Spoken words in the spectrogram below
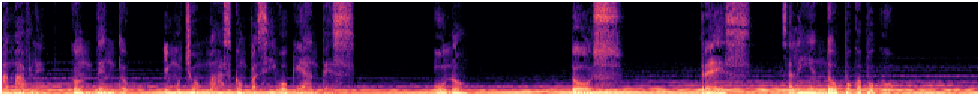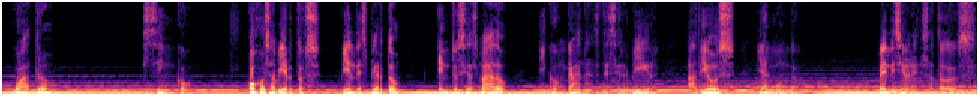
amable, contento y mucho más compasivo que antes. Uno, dos, tres, saliendo poco a poco. Cuatro, cinco. Ojos abiertos, bien despierto, entusiasmado y con ganas de servir a Dios y al mundo. Bendiciones a todos.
